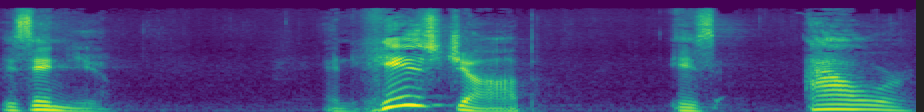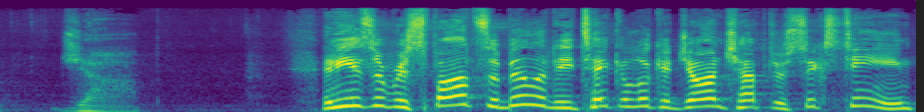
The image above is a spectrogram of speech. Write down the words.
is in you. And his job is our job. And he has a responsibility. Take a look at John chapter 16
